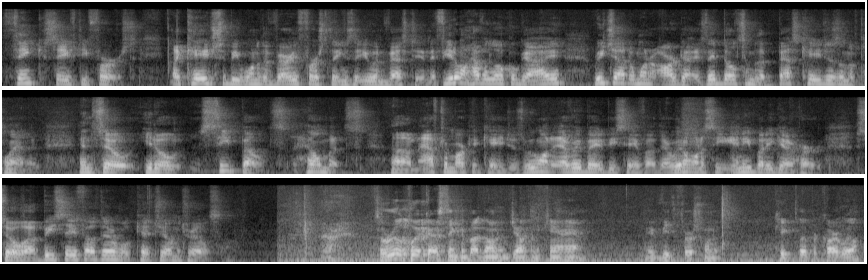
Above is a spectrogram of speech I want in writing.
think safety first. A cage should be one of the very first things that you invest in. If you don't have a local guy, reach out to one of our guys. They build some of the best cages on the planet. And so, you know, seat belts, helmets, um, aftermarket cages. We want everybody to be safe out there. We don't want to see anybody get hurt. So uh, be safe out there, and we'll catch you on the trails. So real quick, I was thinking about going and jumping the Can-Am. Maybe be the first one to kick flip or cartwheel.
